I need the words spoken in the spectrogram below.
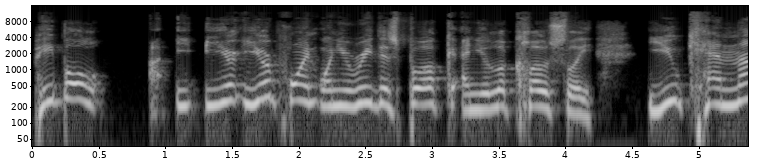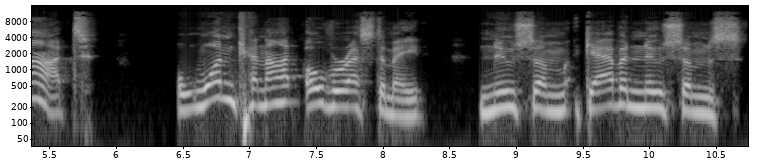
people, uh, your your point when you read this book and you look closely, you cannot, one cannot overestimate Newsom, Gavin Newsom's.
